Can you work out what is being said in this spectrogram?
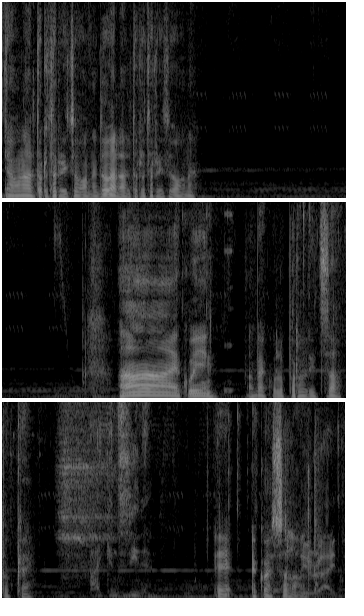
C'è un altro tritone. Dov'è l'altro tritone? Ah, è qui. Vabbè, quello paralizzato, ok. E, e questo è l'altro.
